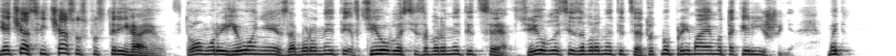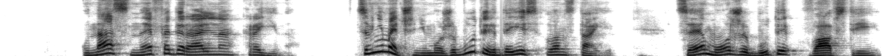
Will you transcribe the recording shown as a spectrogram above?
Я час від часу спостерігаю в тому регіоні заборонити в цій області заборонити це, в цій області заборонити це. Тут ми приймаємо таке рішення. Ми... У нас не федеральна країна. Це в Німеччині може бути, де є ланстаги. Це може бути в Австрії,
